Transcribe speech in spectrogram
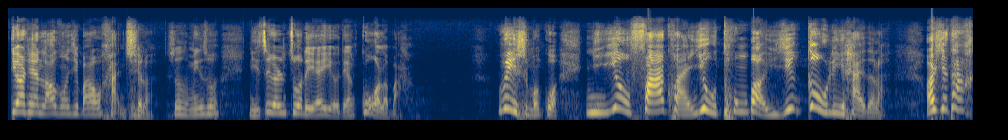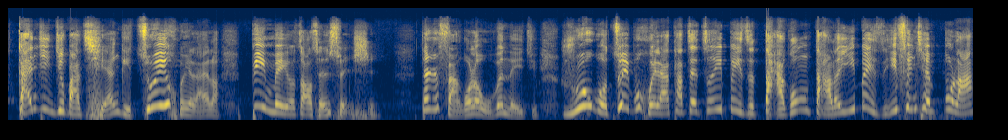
第二天，老总就把我喊去了，说：“明说，你这个人做的也有点过了吧？为什么过？你又罚款又通报，已经够厉害的了。而且他赶紧就把钱给追回来了，并没有造成损失。但是反过来，我问了一句：如果追不回来，他在这一辈子打工打了一辈子，一分钱不拿，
